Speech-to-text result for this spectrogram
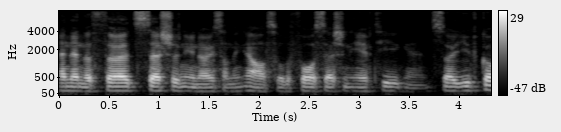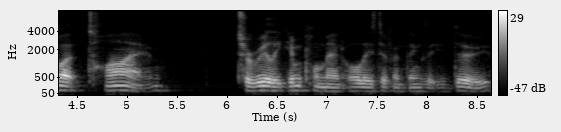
and then the third session, you know, something else, or the fourth session EFT again. So you've got time to really implement all these different things that you do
